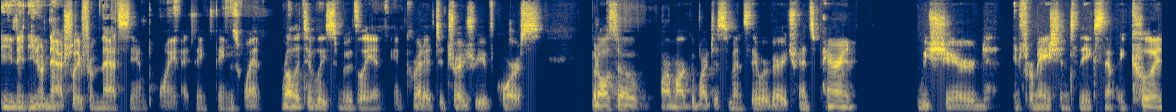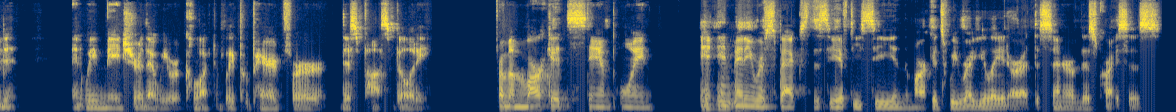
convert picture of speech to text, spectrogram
you know, naturally from that standpoint, I think things went relatively smoothly and, and credit to Treasury, of course, but also our market participants. They were very transparent. We shared information to the extent we could and we made sure that we were collectively prepared for this possibility. From a market standpoint, in many respects, the CFTC and the markets we regulate are at the center of this crisis.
